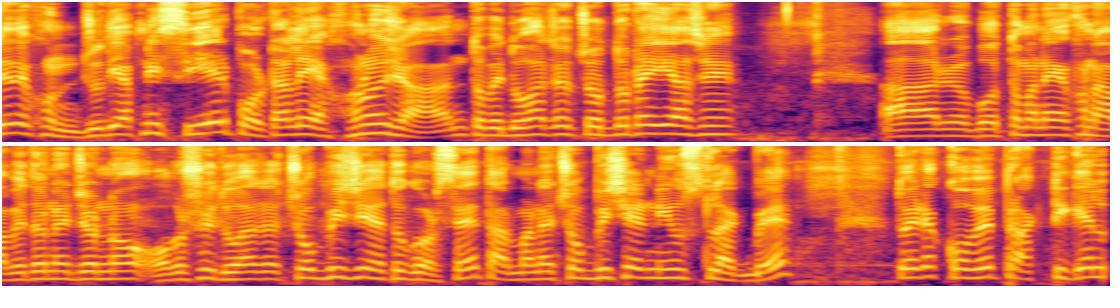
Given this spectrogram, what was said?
যে, দেখুন, যদি আপনি সিএর পোর্টালে এখনও যান, তবে দু হাজার চোদ্দোটাই আছে। আর বর্তমানে এখন আবেদনের জন্য অবশ্যই দু হাজার চব্বিশ যেহেতু করছে, তার মানে চব্বিশের নিউজ লাগবে। তো এটা কবে প্র্যাকটিক্যাল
